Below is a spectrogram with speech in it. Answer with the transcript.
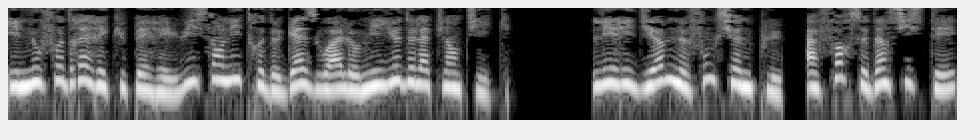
il nous faudrait récupérer 800 litres de gasoil au milieu de l'Atlantique. L'iridium ne fonctionne plus. À force d'insister,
